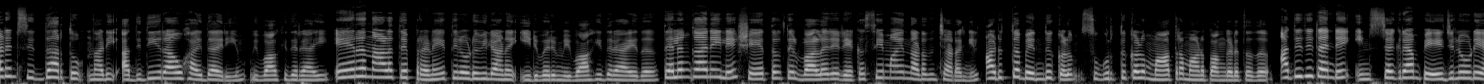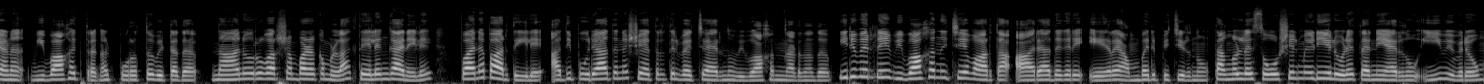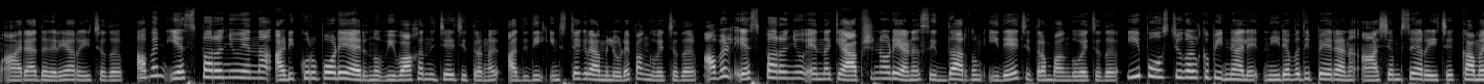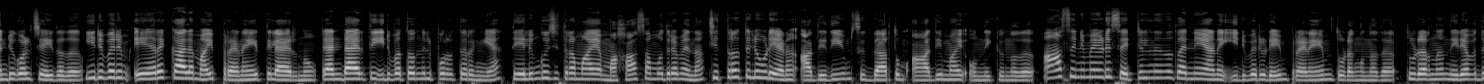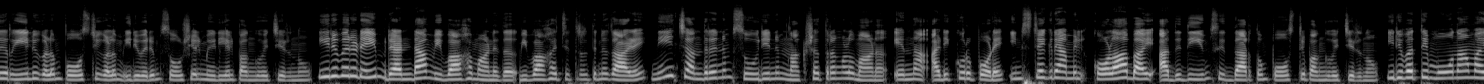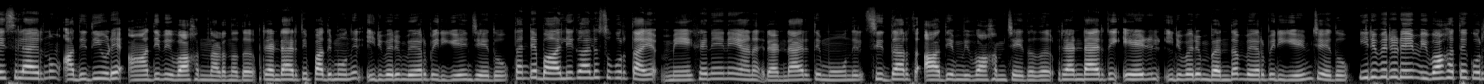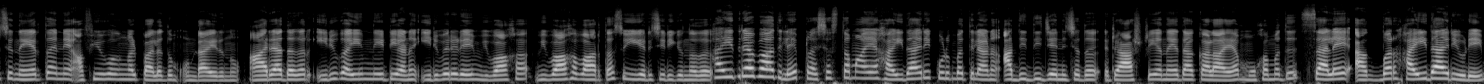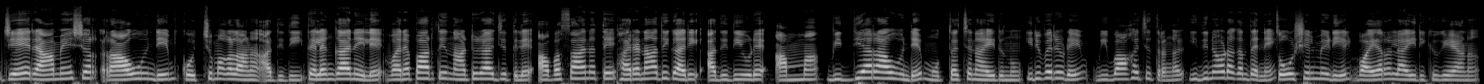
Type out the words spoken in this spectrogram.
നടൻ സിദ്ധാർത്ഥും നടി അതിഥി റാവു ഹൈദാരിയും വിവാഹിതരായി. ഏറെ നാളത്തെ പ്രണയത്തിലൊടുവിലാണ് ഇരുവരും വിവാഹിതരായത്. തെലങ്കാനയിലെ ക്ഷേത്രത്തിൽ വളരെ രഹസ്യമായി നടന്ന ചടങ്ങിൽ അടുത്ത ബന്ധുക്കളും സുഹൃത്തുക്കളും മാത്രമാണ് പങ്കെടുത്തത്. അതിഥി തന്റെ ഇൻസ്റ്റഗ്രാം പേജിലൂടെയാണ് വിവാഹ ചിത്രങ്ങൾ പുറത്തുവിട്ടത്. നാനൂറ് വർഷം പഴക്കമുള്ള തെലങ്കാനയിലെ വനപാർത്തിയിലെ അതിപുരാതന ക്ഷേത്രത്തിൽ വെച്ചായിരുന്നു വിവാഹം നടന്നത്. ഇരുവരുടെയും വിവാഹ നിശ്ചയ വാർത്ത ആരാധകരെ ഏറെ അമ്പരിപ്പിച്ചിരുന്നു. തങ്ങളുടെ സോഷ്യൽ മീഡിയയിലൂടെ തന്നെയായിരുന്നു ഈ വിവരവും ആരാധകരെ അറിയിച്ചത്. അവൻ യെസ് പറഞ്ഞു എന്ന അടിക്കുറിപ്പോടെയായിരുന്നു വിവാഹ നിശ്ചയ ചിത്രങ്ങൾ അതിഥി ഇൻസ്റ്റഗ്രാമിലൂടെ പങ്കുവച്ചത്. അവൾ യെസ് പറഞ്ഞു എന്ന ക്യാപ്ഷനോടെയാണ് സിദ്ധാർത്ഥും ഇതേ ചിത്രം പങ്കുവച്ചത്. ഈ പോസ്റ്റുകൾക്ക് പിന്നാലെ നിരവധി പേരാണ് ആശംസ അറിയിച്ച് കമന്റുകൾ ചെയ്തത്. ഇരുവരും ഏറെക്കാലമായി പ്രണയത്തിലായിരുന്നു. രണ്ടായിരത്തി ഇരുപത്തൊന്നിൽ പുറത്തിറങ്ങിയ തെലുങ്കു ചിത്രമായ മഹാസമുദ്രം എന്ന ചിത്രത്തിലൂടെയാണ് അതിഥിയും സിദ്ധാർത്ഥും ആദ്യമായി ഒന്നിക്കുന്നത്. ആ സിനിമയുടെ സെറ്റിൽ നിന്ന് തന്നെയാണ് ഇരുവരുടെയും പ്രണയം തുടങ്ങുന്നത്. തുടർന്ന് നിരവധി റീലുകളും പോസ്റ്റുകളും ഇരുവരും സോഷ്യൽ മീഡിയയിൽ പങ്കുവച്ചിരുന്നു. ഇരുവരുടെയും രണ്ടാം വിവാഹമാണിത്. വിവാഹ ചിത്രത്തിനു താഴെ നീ ചന്ദ്രനും സൂര്യനും നക്ഷത്രങ്ങളുമാണ് എന്ന അടിക്കുറിപ്പോടെ ഇൻസ്റ്റഗ്രാമിൽ കൊളാബായി അതിഥിയും സിദ്ധാർത്ഥും പോസ്റ്റ് പങ്കുവച്ചിരുന്നു. ഇരുപത്തിമൂന്നാം വയസ്സിലായിരുന്നു അതിഥിയുടെ ആദ്യ വിവാഹം നടന്നത്. രണ്ടായിരത്തി പതിമൂന്നിൽ ഇരുവരും വേർപിരിയുകയും ചെയ്തു. തന്റെ ബാല്യകാല സുഹൃത്തായ മേഘനേനെയാണ് രണ്ടായിരത്തി മൂന്നിൽ സിദ്ധാർത്ഥ് ആദ്യം വിവാഹം ചെയ്തത്. രണ്ടായിരത്തി ഏഴിൽ ഇരുവരും ബന്ധം വേർപിരിയുകയും ചെയ്തു. ഇരുവരുടെയും വിവാഹത്തെക്കുറിച്ച് നേരത്തെ തന്നെ അഭ്യൂഹങ്ങൾ പലതും ഉണ്ടായിരുന്നു. ആരാധകർ ഇരു കൈയും നീട്ടിയാണ് ഇരുവരുടെയും വിവാഹ വിവാഹ വാർത്ത സ്വീകരിച്ചിരിക്കുന്നത്. ഹൈദരാബാദിലെ പ്രശസ്തമായ ഹൈദാരി കുടുംബത്തിലാണ് അതിഥി ജനിച്ചത്. രാഷ്ട്രീയ നേതാക്കളായ മുഹമ്മദ് സലേ അക്ബർ ഹൈദാരിയുടെയും ജെ രാമേശ്വർ റാവുവിന്റെയും കൊച്ചുമകളാണ് അതിഥി. തെലങ്കാനയിലെ വനപാർത്തി നാട്ടുരാജ്യത്തിലെ അവസാനത്തെ ഭരണാധികാരി അതിഥിയുടെ അമ്മ വിദ്യാറാവുവിന്റെ മുത്തച്ഛനായിരുന്നു. ഇരുവരുടെയും വിവാഹ ചിത്രങ്ങൾ ഇതിനോടകം തന്നെ സോഷ്യൽ മീഡിയയിൽ വൈറലായിരിക്കുകയാണ്.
